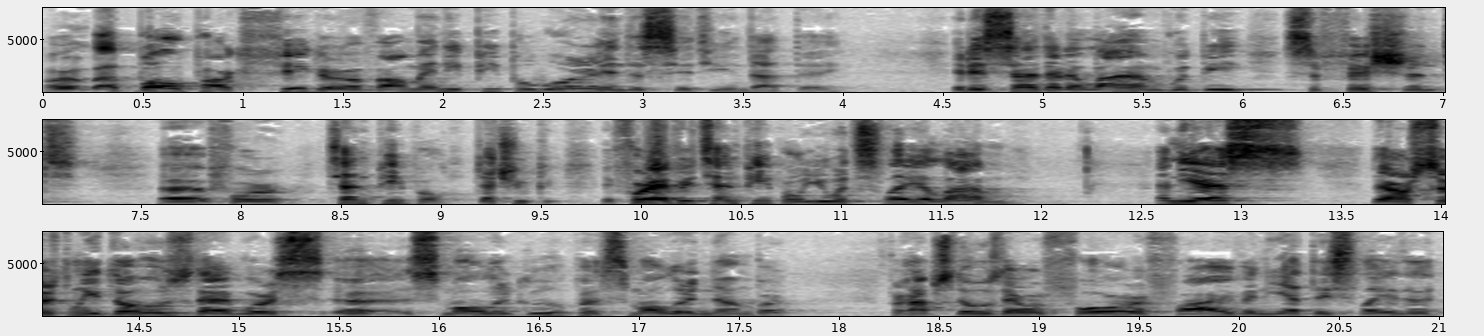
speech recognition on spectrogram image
or a ballpark figure of how many people were in the city in that day. It is said that a lamb would be sufficient uh, for 10 people. That you, for every 10 people, you would slay a lamb. And yes, there are certainly those that were uh, a smaller group, a smaller number. Perhaps those there were four or five, and yet they slayed a,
